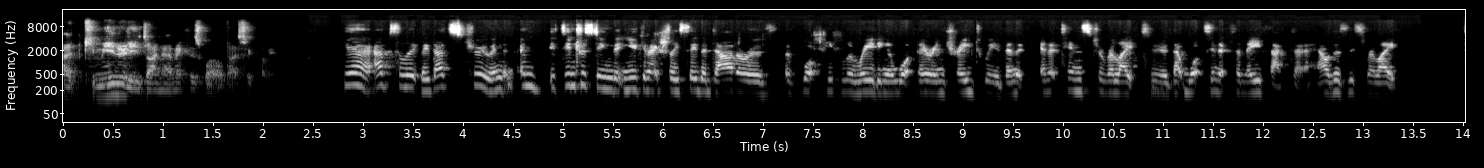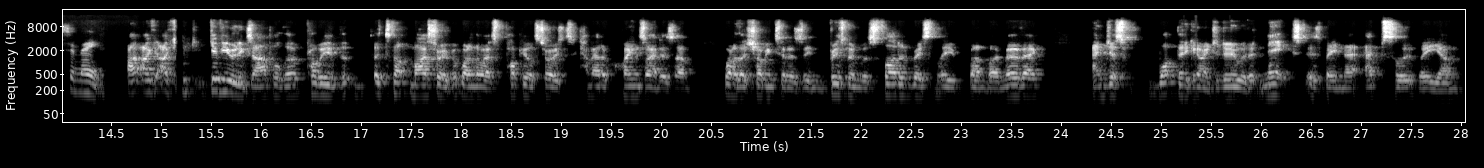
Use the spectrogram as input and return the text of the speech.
a community dynamic as well, basically. Yeah, absolutely. That's true. And, and it's interesting that you can actually see the data of, of what people are reading and what they're intrigued with. And it, and it tends to relate to that what's in it for me factor. How does this relate to me? I, I can give you an example that probably it's not my story, but one of the most popular stories to come out of Queensland is um, one of the shopping centres in Brisbane was flooded recently, run by Mirvac. And just what they're going to do with it next has been an absolutely um,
